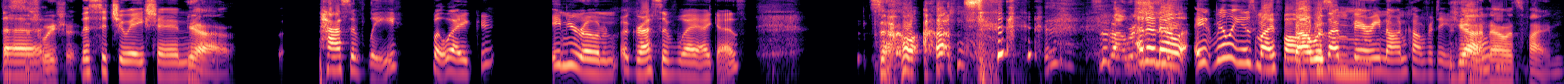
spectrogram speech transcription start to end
the, the situation. the situation yeah, passively, but like in your own aggressive way, I guess. so so that was I don't know. It really is my fault That because was I'm very non-confrontational. Yeah, no, it's fine.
